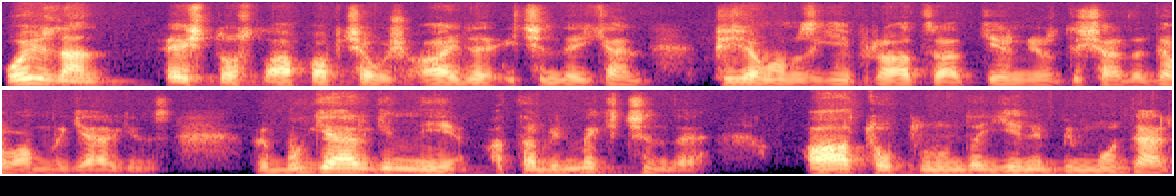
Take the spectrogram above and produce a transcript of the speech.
O yüzden eş, dost, ahbap, çavuş, aile içindeyken pijamamızı giyip rahat rahat geriniyoruz. Dışarıda devamlı gerginiz. Ve bu gerginliği atabilmek için de A toplumunda yeni bir model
